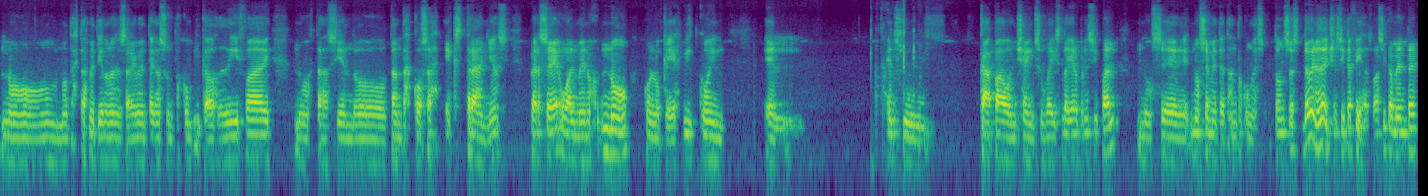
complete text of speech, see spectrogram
no, no, te estás metiendo necesariamente en asuntos complicados de DeFi, no estás haciendo tantas cosas extrañas per se, o al menos no con lo que es Bitcoin el, en su capa on-chain, su base layer principal, no se, no se mete tanto con eso. Entonces, de, de hecho, si te fijas, básicamente,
